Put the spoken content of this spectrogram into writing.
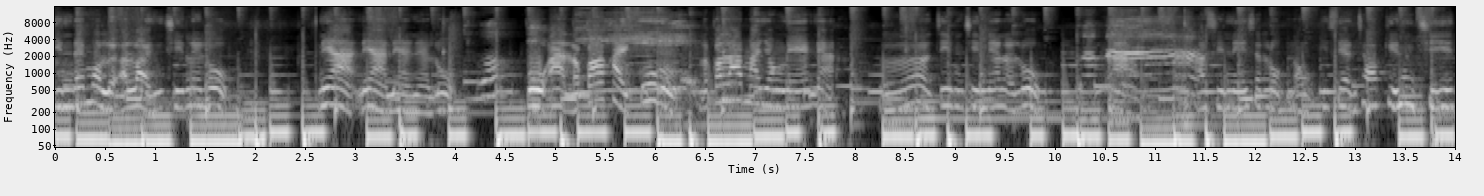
กินได้หมดเลยอร่อยทุกชิ้นเลยลูก เนี่ยเนี่ยเนี่ยเนี่ยลูกปูอัดแล้วก็ไข่กุ้ง แล้วก็ราดมายองเนสเนี่ย เออ จิ้มชิ้นเนี่ยเลยลูกอ่เอาชิ้นนี้สรุปน้องพี่เซียนชอบกินชีส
